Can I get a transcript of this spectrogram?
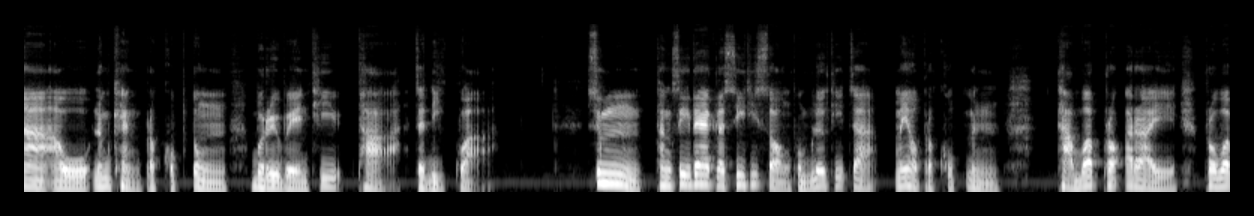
ณาเอาน้ำแข็งประคบตรงบริเวณที่ผ่าจะดีกว่า ซึ่งทั้งซี่แรกและซี่ที่2ผมเลือกที่จะไม่เอาประคบมัน ถามว่าเพราะอะไร เพราะว่า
